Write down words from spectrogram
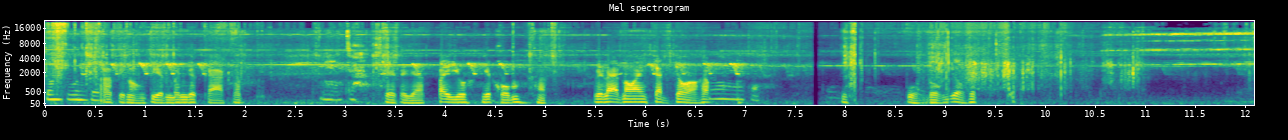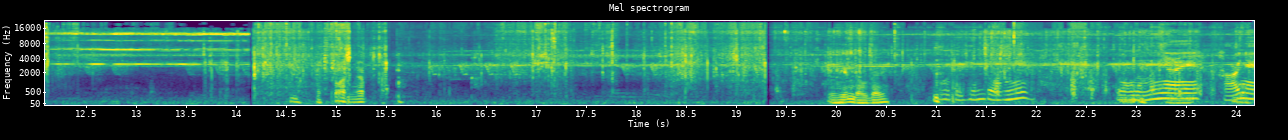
สมบูรณ์เลยถ้าพี่น้องเปลี่ยนบรรยากาศครับเนี่ยจ้ะ เทกอยากไปอยู่เฮ็ดขมครับ เวลาน้อยจัดจอครับเนี่ยจ้ะปลูกดอกเดียวครับตัดต้นครับจะเห็นดอกได้โอ้ได้เห็นดอกนี้ดอกนั้นมันใหญ่ขาใหญ่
